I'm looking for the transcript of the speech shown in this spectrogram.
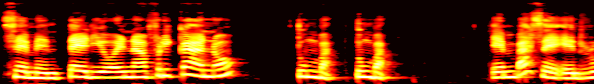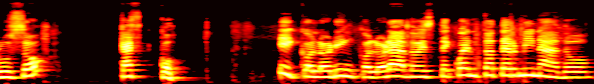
Cementerio en africano, tumba, tumba. Envase en ruso, casco. Y colorín colorado, este cuento terminado.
